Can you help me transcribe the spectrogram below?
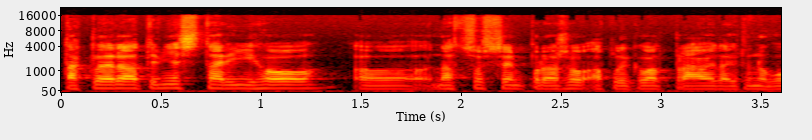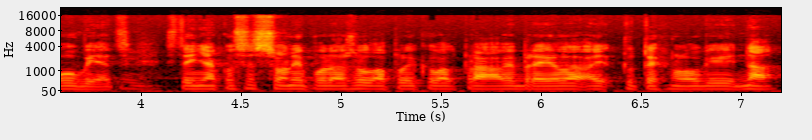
takhle relativně starého, uh, na co se jim podařilo aplikovat právě tady tu novou věc. Hmm. Stejně jako se Sony podařilo aplikovat právě Braille a tu technologii na,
